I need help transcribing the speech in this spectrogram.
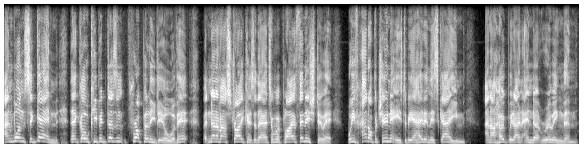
and once again their goalkeeper doesn't properly deal with it. But none of our strikers are there to apply a finish to it. We've had opportunities to be ahead in this game, and I hope we don't end up ruining them.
